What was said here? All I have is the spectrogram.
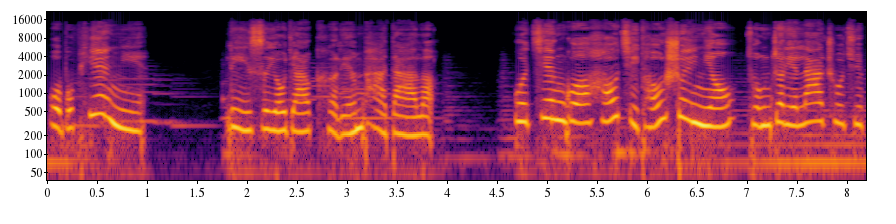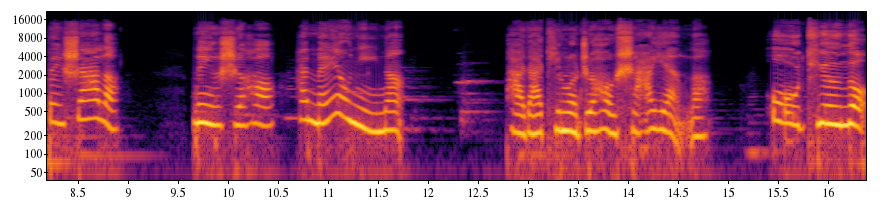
我不骗你。”丽丝有点可怜帕达了。我见过好几头水牛从这里拉出去被杀了，那个时候还没有你呢。帕达听了之后傻眼了。哦天哪！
